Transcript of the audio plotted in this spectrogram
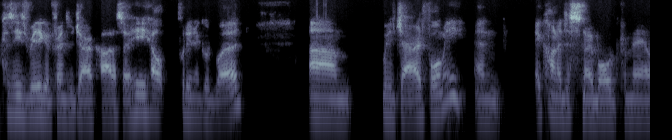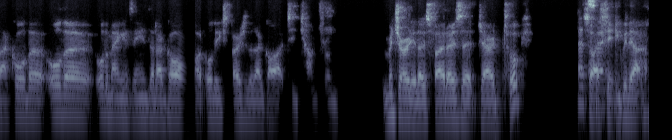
because he's really good friends with Jared Carter, so he helped put in a good word, um, with Jared for me, and it kind of just snowballed from there. Like all the all the all the magazines that I got, all the exposure that I got did come from majority of those photos that Jared took. That's so I think without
